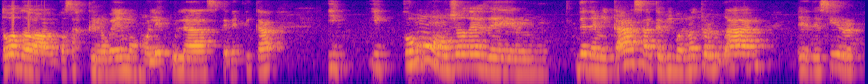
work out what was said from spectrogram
todas cosas que no vemos, moléculas, genética, y, y cómo yo desde, desde mi casa, que vivo en otro lugar, eh, decir,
